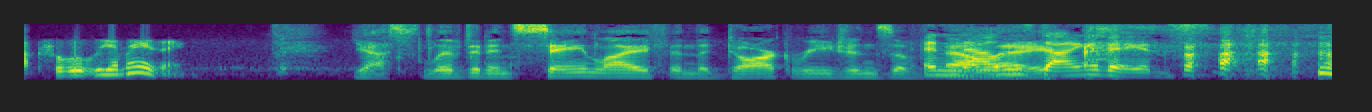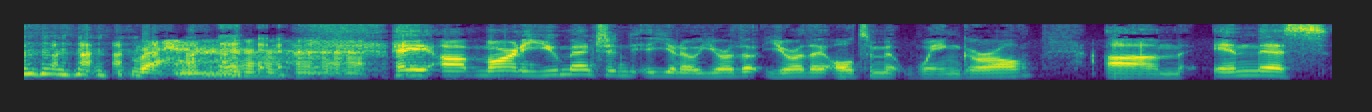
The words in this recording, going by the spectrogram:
absolutely amazing. Yes, lived an insane life in the dark regions of And LA. now he's dying of AIDS. Hey, uh, Marnie, you mentioned you know you're the you're the ultimate wing girl. Um, in this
